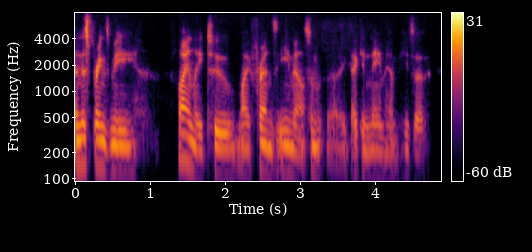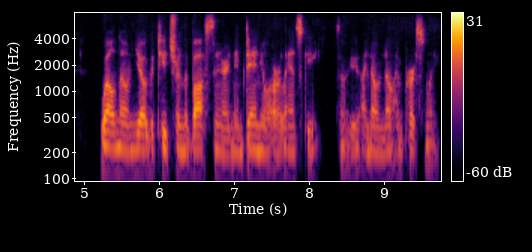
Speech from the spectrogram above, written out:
And this brings me finally to my friend's email. So I can name him. He's a well known yoga teacher in the Boston area named Daniel Orlansky. Some of you I know know him personally.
